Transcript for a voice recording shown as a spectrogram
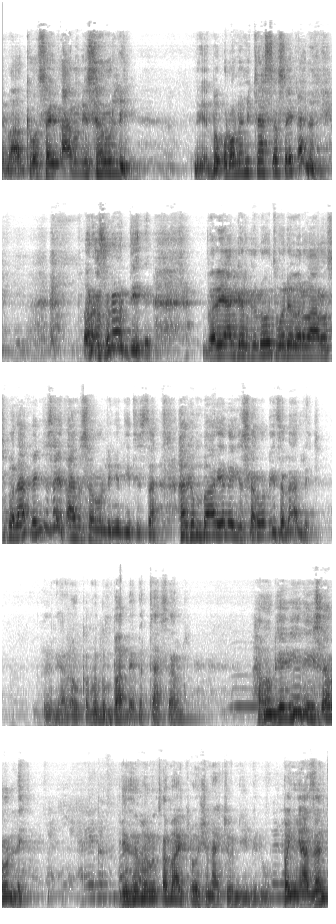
እባክዎ ሰይጣኑን ይሰሩልኝ። በቁሎ ነው የሚታሰር ሰይጣን እንዴ? ፈረስ ነው እንዴ? በኔ አገልግሎት ወደ በርባሮስ በላከኝ ሰይጣን እሰሩልኝ እንዴት ይሳ ከግንባሬ ላይ ይሰሩልኝ ትላለች። አላውቅም ግንባር ላይ መታሰር ወገቤ ላይ ይሰሩልኝ። የዘመኑ ጠማቂዎች ናቸው እንዲህ የሚሉ በእኛ ዘንድ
